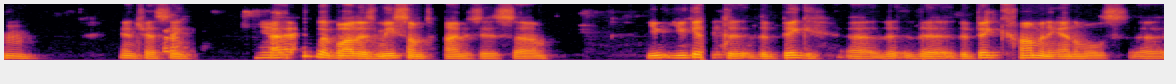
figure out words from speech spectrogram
Hmm. Interesting. Yeah. I think what bothers me sometimes is um, you, you get the, the big uh, the, the, the big common animals uh,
